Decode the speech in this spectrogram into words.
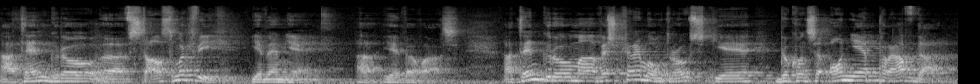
A ten, kdo uh, vstal z mrtvých, je ve mně a je ve vás. A ten, kdo má veškeré moudrost, je dokonce on je pravda.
